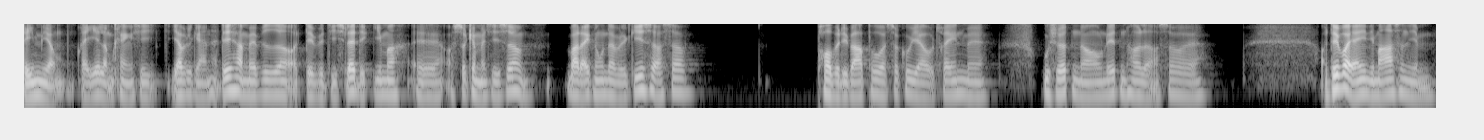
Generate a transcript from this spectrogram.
rimelig om, reelt omkring at sige, jeg vil gerne have det her med videre, og det vil de slet ikke give mig. Øh, og så kan man sige, så var der ikke nogen, der ville give sig, og så proppede de bare på, og så kunne jeg jo træne med U17 og U19 holdet, og så, øh, og det var jeg egentlig meget sådan, jamen,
